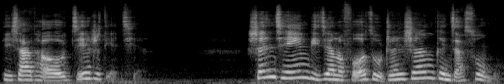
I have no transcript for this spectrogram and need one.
低下头接着点钱，神情比见了佛祖真身更加肃穆。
